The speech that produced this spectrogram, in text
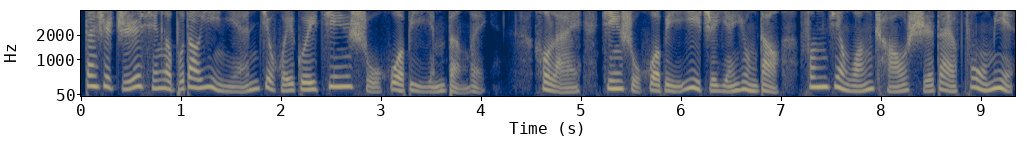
但是执行了不到一年就回归金属货币银本位。后来，金属货币一直沿用到封建王朝时代覆灭、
